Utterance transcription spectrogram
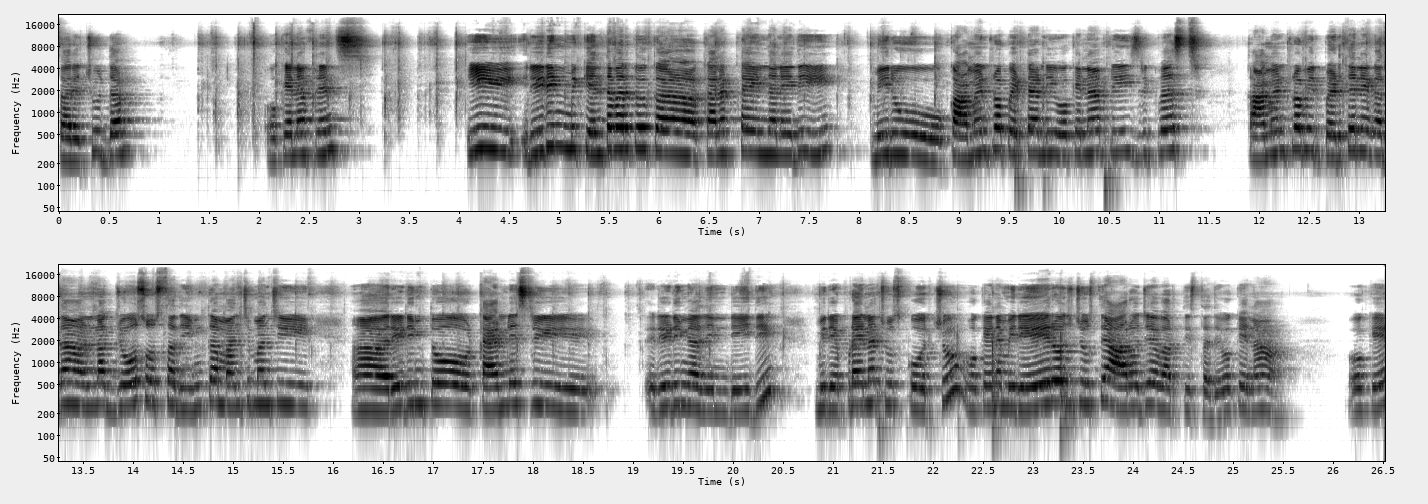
సరే చూద్దాం. ఓకేనా ఫ్రెండ్స్? ఈ రీడింగ్ మీకు ఎంతవరకు క కనెక్ట్ అయిందనేది మీరు కామెంట్లో పెట్టండి. ఓకేనా? Please request. కామెంట్లో మీరు పెడితేనే కదా నాకు జోస్ వస్తుంది. ఇంకా మంచి మంచి రీడింగ్తో టైమ్లెస్ రీడింగ్ అదండి ఇది మీరు ఎప్పుడైనా చూసుకోవచ్చు. ఓకేనా? మీరు ఏ రోజు చూస్తే ఆ రోజే వర్తిస్తుంది. ఓకేనా? ఓకే.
